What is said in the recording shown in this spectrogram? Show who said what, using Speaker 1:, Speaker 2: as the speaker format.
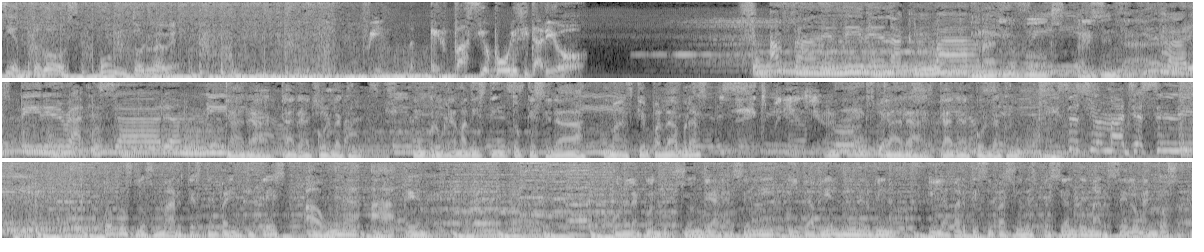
Speaker 1: 102.9. Fin. Espacio publicitario.
Speaker 2: Radio Vox presenta Cara a cara con la cruz. Un programa distinto que será más que palabras, experiencia. Cara a cara con la cruz. Todos los martes de 23 a 1 a.m. Con la conducción de Araceli y Gabriel Minervino y la participación especial de Marcelo Mendoza.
